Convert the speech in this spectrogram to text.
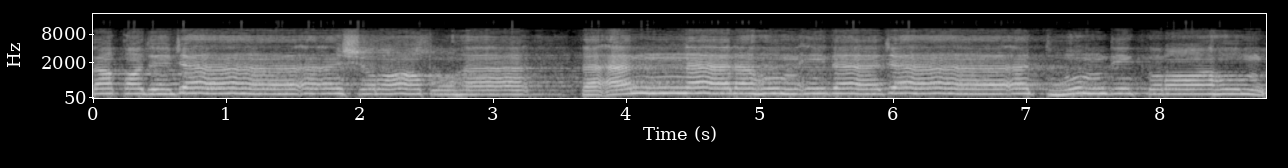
فقد جاء أشراطها فأنا لهم إذا جاءتهم ذكراهم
